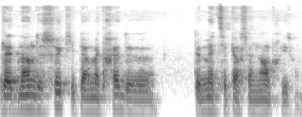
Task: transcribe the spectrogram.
d'être l'un de ceux qui permettraient de, de mettre ces personnes-là en prison.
